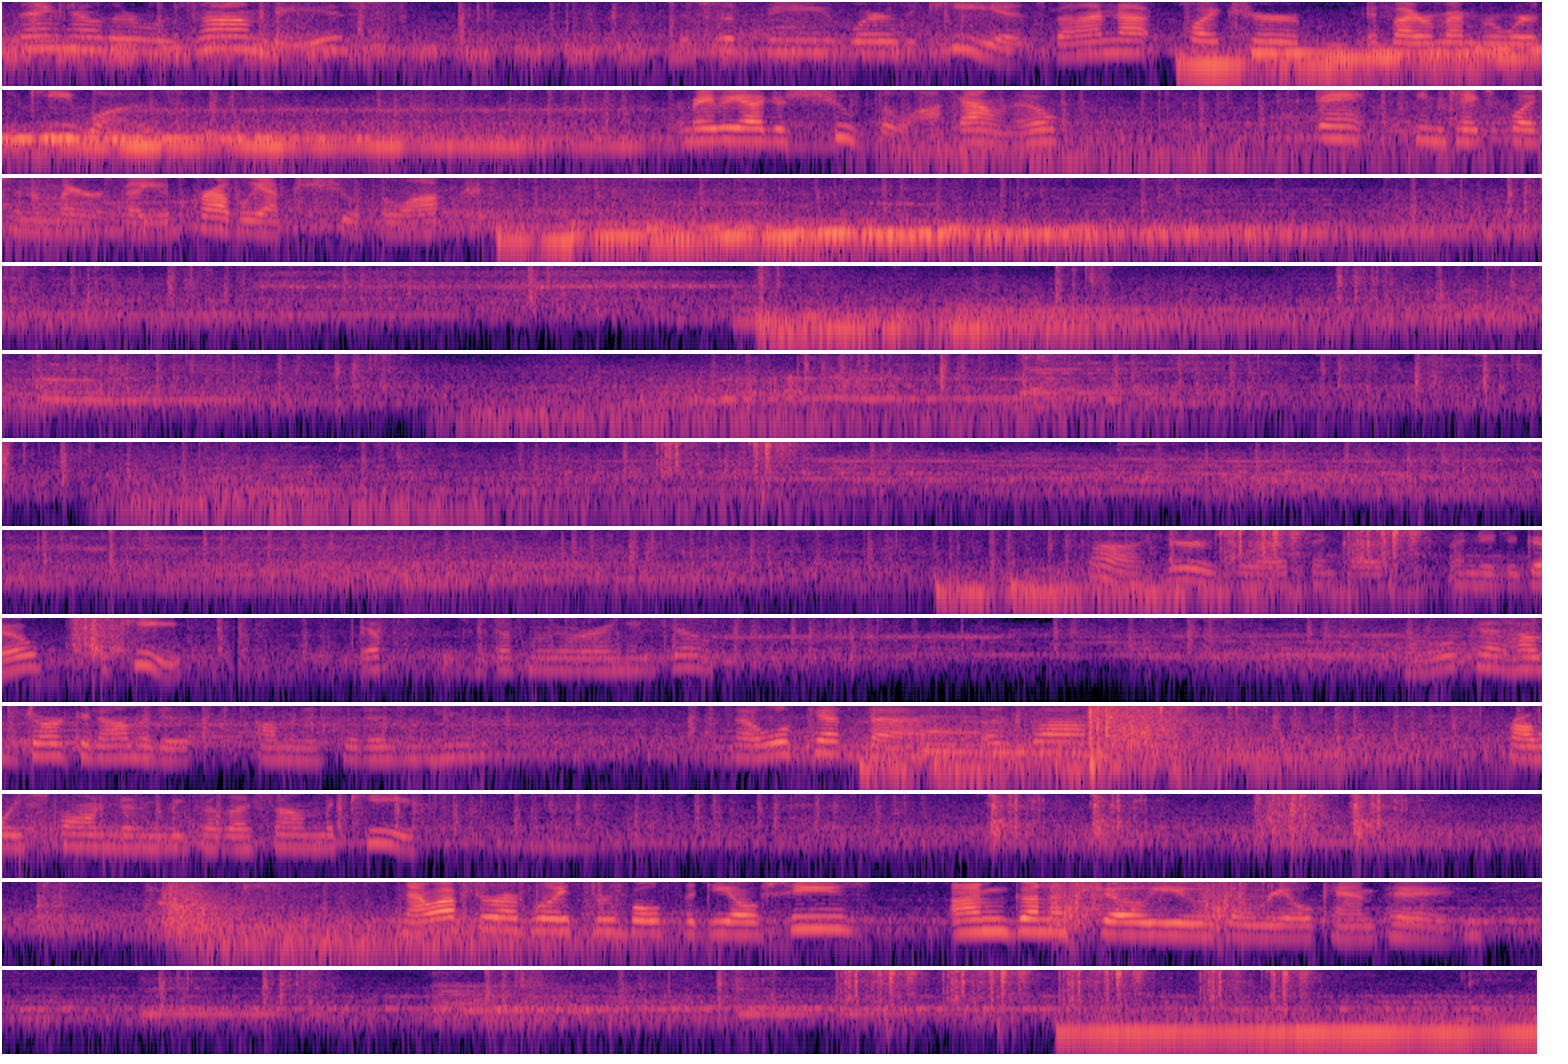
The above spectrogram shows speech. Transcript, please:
Saying how there were zombies, this would be where the key is, but I'm not quite sure if I remember where the key was. Or maybe I just shoot the lock. I don't know. Game takes place in America. You'd probably have to shoot the lock. Here's where I think I, I need to go. The key. Yep, this is definitely where I need to go. Now look at how dark and ominous, it is in here. Now look at that. A zombie. Um, probably spawned in because I found the key. Now after I play through both the DLCs, I'm gonna show you the real campaign.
